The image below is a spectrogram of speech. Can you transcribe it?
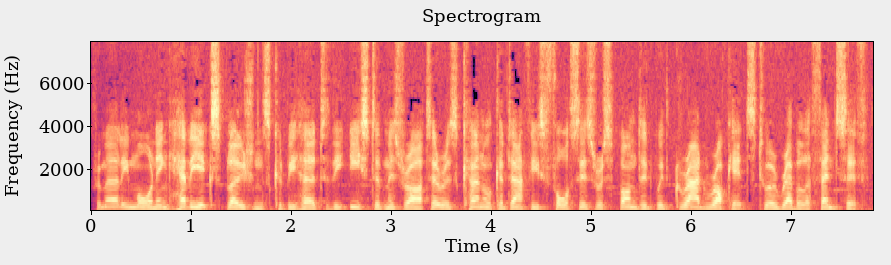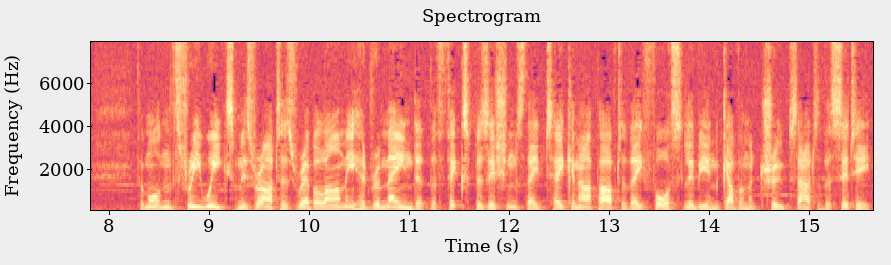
From early morning, heavy explosions could be heard to the east of Misrata as Colonel Gaddafi's forces responded with Grad rockets to a rebel offensive. For more than three weeks, Misrata's rebel army had remained at the fixed positions they'd taken up after they forced Libyan government troops out of the city.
